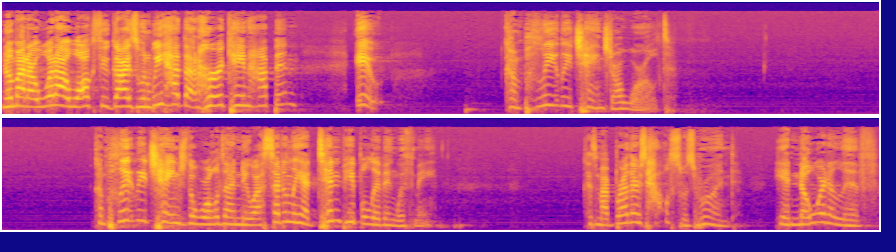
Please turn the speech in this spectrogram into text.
No matter what I walk through, guys, when we had that hurricane happen, it completely changed our world. Completely changed the world I knew. I suddenly had 10 people living with me because my brother's house was ruined. He had nowhere to live.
